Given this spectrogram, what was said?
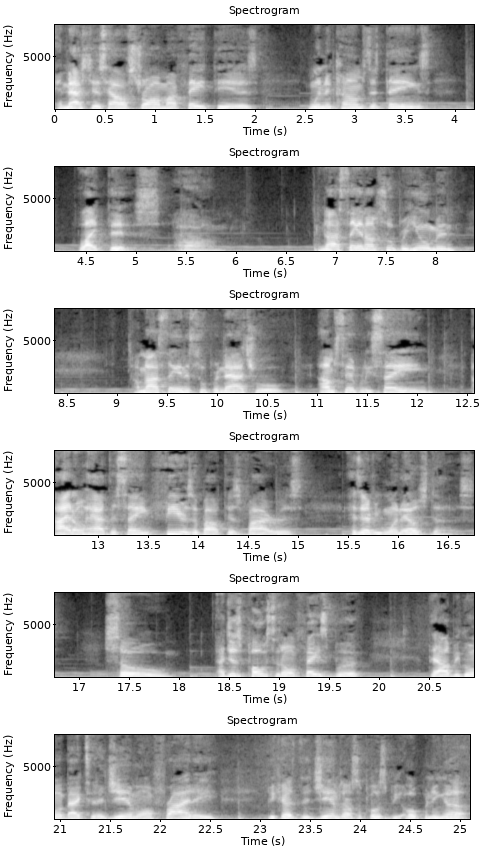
And that's just how strong my faith is when it comes to things like this. Um, I'm not saying I'm superhuman. I'm not saying it's supernatural. I'm simply saying I don't have the same fears about this virus as everyone else does. So I just posted on Facebook that I'll be going back to the gym on Friday because the gyms are supposed to be opening up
